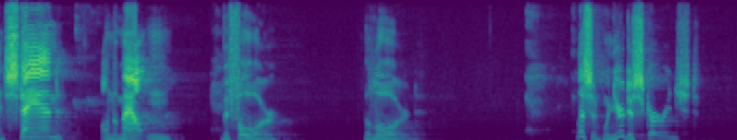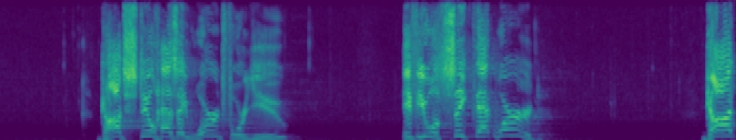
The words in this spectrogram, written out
and stand on the mountain before the Lord. Listen, when you're discouraged, God still has a word for you if you will seek that word. God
